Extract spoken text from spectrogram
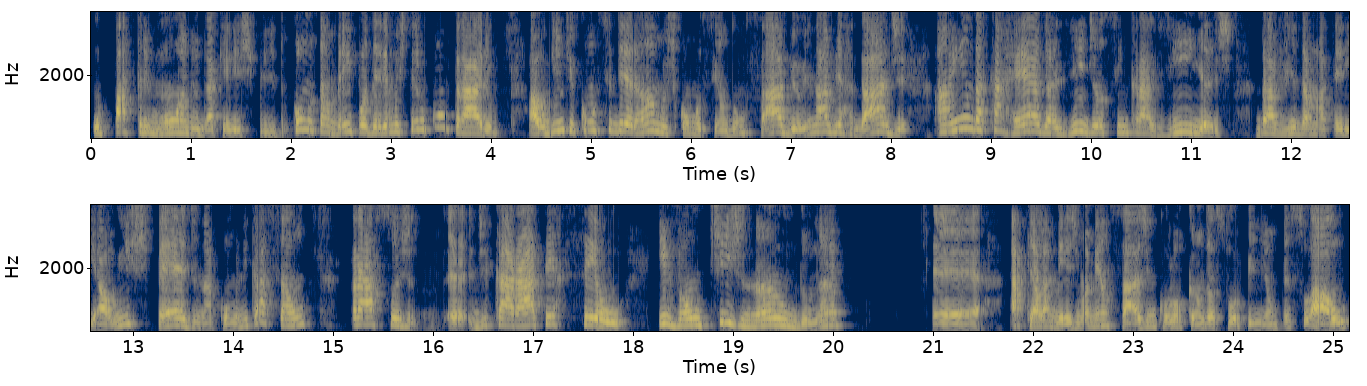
o patrimônio daquele espírito. Como também poderemos ter o contrário, alguém que consideramos como sendo um sábio e, na verdade, ainda carrega as idiosincrasias da vida material e expede na comunicação traços é, de caráter seu e vão tisnando né, é, aquela mesma mensagem, colocando a sua opinião pessoal,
